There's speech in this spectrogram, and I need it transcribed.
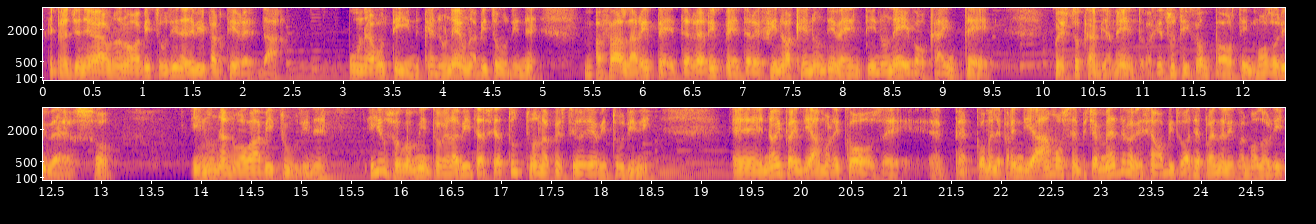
E per generare una nuova abitudine devi partire da una routine che non è un'abitudine, ma farla ripetere, ripetere fino a che non diventi, non evoca in te questo cambiamento, perché tu ti comporti in modo diverso in una nuova abitudine. E io sono convinto che la vita sia tutta una questione di abitudini. Eh, noi prendiamo le cose eh, per come le prendiamo semplicemente perché siamo abituati a prenderle in quel modo lì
